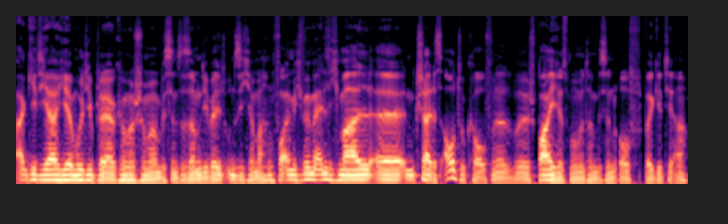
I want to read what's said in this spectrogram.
Ah, GTA hier, Multiplayer, können wir schon mal ein bisschen zusammen die Welt unsicher machen. Vor allem, ich will mir endlich mal äh, ein gescheites Auto kaufen. Da äh, spare ich jetzt momentan ein bisschen drauf bei GTA.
